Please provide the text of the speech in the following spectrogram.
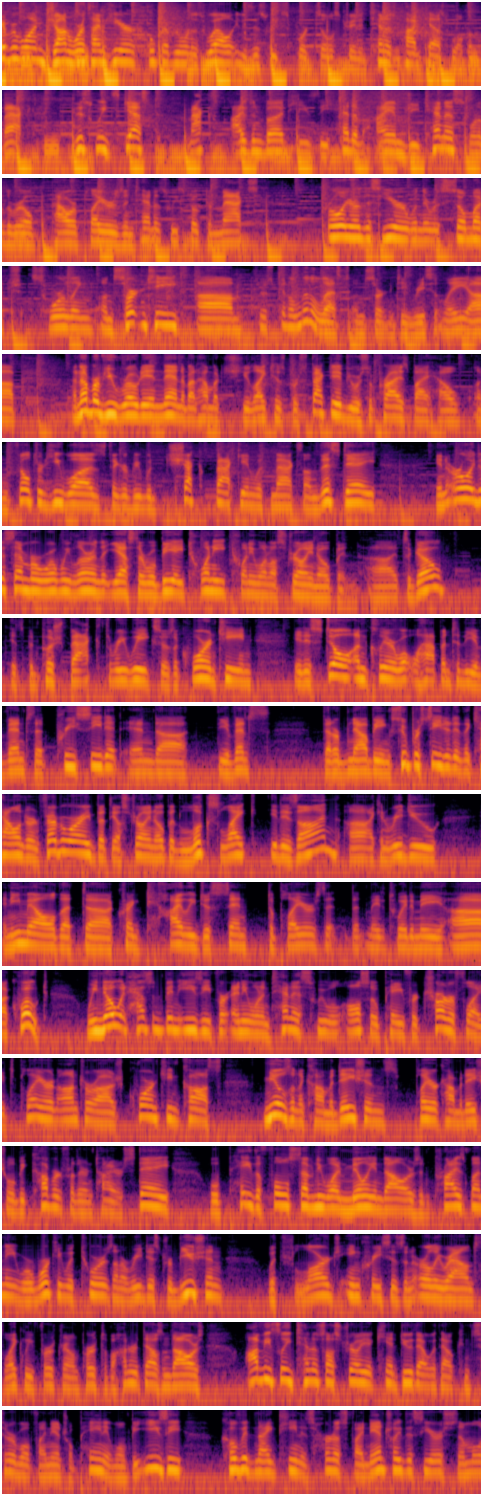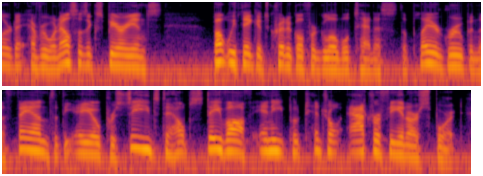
Hey everyone, Jon Wertheim here. Hope everyone is well. It is this week's Sports Illustrated Tennis Podcast. Welcome back. This week's guest, Max Eisenbud. He's the head of IMG Tennis, one of the real power players in tennis. We spoke to Max earlier this year when there was so much swirling uncertainty. Um, there's been a little less uncertainty recently. Uh, a number of you wrote in then about how much you liked his perspective. You were surprised by how unfiltered he was. Figured we would check back in with Max on this day in early December when we learned that yes, there will be a 2021 Australian Open. Uh, it's a go. It's been pushed back three weeks. There's a quarantine. It is still unclear what will happen to the events that precede it and uh, the events that are now being superseded in the calendar in February. But the Australian Open looks like it is on. Uh, I can read you an email that uh, Craig Tiley just sent to players that, that made its way to me. Uh, quote, we know it hasn't been easy for anyone in tennis. We will also pay for charter flights, player and entourage, quarantine costs, meals and accommodations. Player accommodation will be covered for their entire stay. We'll pay the full $71 million in prize money. We're working with tours on a redistribution with large increases in early rounds, likely first round purse of $100,000. Obviously, Tennis Australia can't do that without considerable financial pain. It won't be easy. COVID 19 has hurt us financially this year, similar to everyone else's experience but we think it's critical for global tennis, the player group, and the fans that the AO proceeds to help stave off any potential atrophy in our sport.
